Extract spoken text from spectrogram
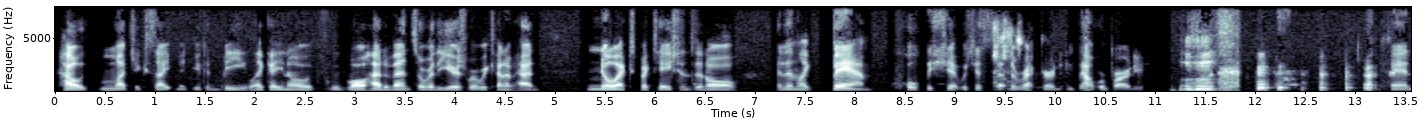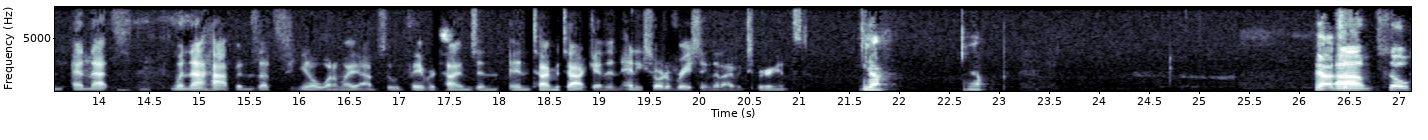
how much excitement you could be. Like uh, you know, we've all had events over the years where we kind of had no expectations at all, and then like bam, holy shit, we just set the record, and now we're partying Mhm. and and that's when that happens that's you know one of my absolute favorite times in in time attack and in any sort of racing that i've experienced Yeah. Yeah. Yeah. A- um so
